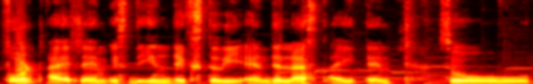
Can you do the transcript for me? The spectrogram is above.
fourth item is the index 3 and the last item. So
